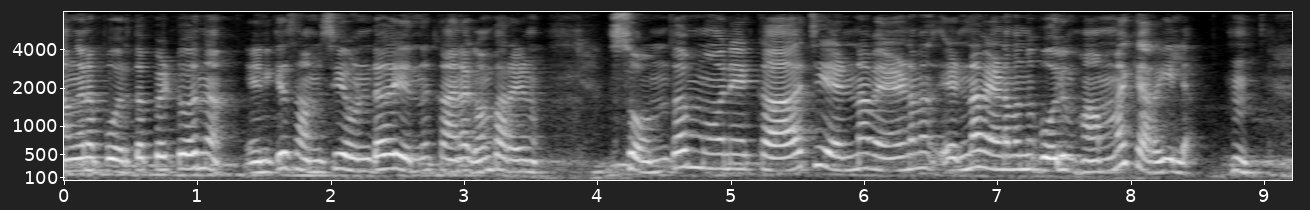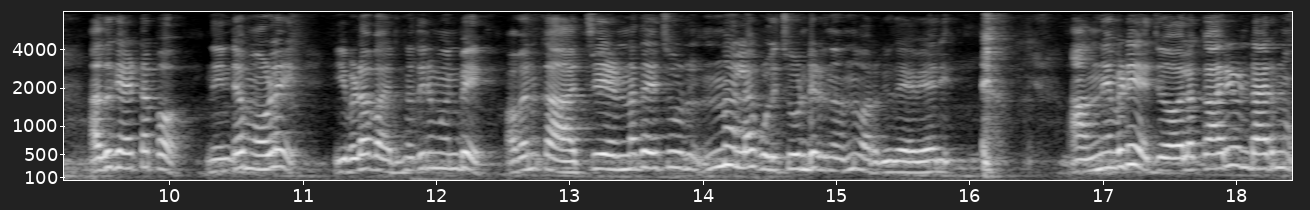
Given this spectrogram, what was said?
അങ്ങനെ പൊരുത്തപ്പെട്ടു എന്ന് എനിക്ക് സംശയമുണ്ട് എന്ന് കനകം പറയണം. സ്വന്തം മോനെ കാച്ചി എണ്ണ വേണ എണ്ണ വേണമെന്ന് പോലും അമ്മയ്ക്കറിയില്ല. അത് കേട്ടപ്പോൾ നിന്റെ മോളെ ഇവിടെ വരുന്നതിന് മുൻപേ അവൻ കാച്ചി എണ്ണ തേച്ചു ഒന്നല്ല കുളിച്ചുകൊണ്ടിരുന്നതെന്ന് പറഞ്ഞു ദേവയാനി. അന്നിവിടെ ജോലക്കാരി ഉണ്ടായിരുന്നു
